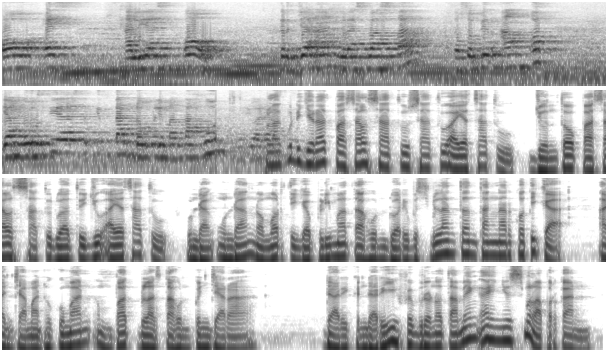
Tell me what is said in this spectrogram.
OS alias O kerjaan wira swasta atau sopir angkot yang berusia sekitar 25 tahun. Pelaku dijerat pasal 11 ayat 1, Junto pasal 127 ayat 1, Undang-Undang nomor 35 tahun 2009 tentang narkotika, ancaman hukuman 14 tahun penjara. Dari Kendari, Febrono Tameng, iNews melaporkan.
